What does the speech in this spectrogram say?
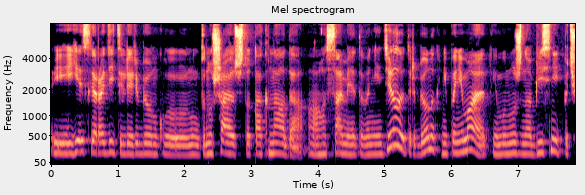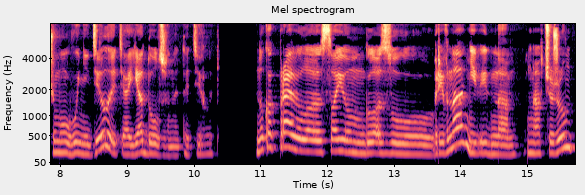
И если родители ребенку ну, внушают, что так надо, а сами этого не делают, ребенок не понимает. Ему нужно объяснить, почему вы не делаете, а я должен это делать. Но, как правило, в своем глазу бревна не видно, а в чужом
